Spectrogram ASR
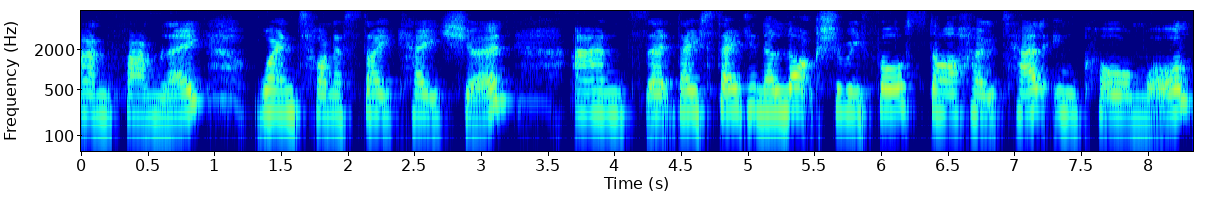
and family went on a staycation and uh, they stayed in a luxury four-star hotel in Cornwall.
